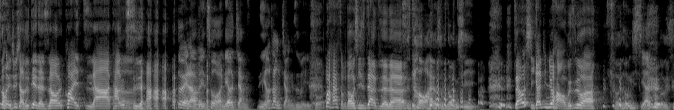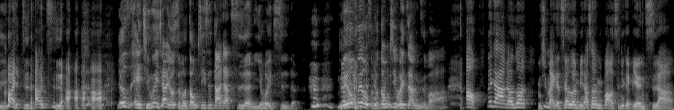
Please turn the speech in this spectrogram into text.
说你去小吃店的时候，筷子啊、汤匙啊，呃、对啦，没错啊，你要讲，你要这样讲是没错。不然还有什么东西是这样子的呢？不知道啊，还有什么东西？只要洗干净就好，不是吗？什么东西啊？什么东西？筷子、汤匙啊？有哎、欸，请问一下，有什么东西是大家吃了你又会吃的？没有没有什么东西会这样子吧？哦，那个啊，比方说你去买个车轮饼，那车轮饼不好吃，你就给别人吃啊，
